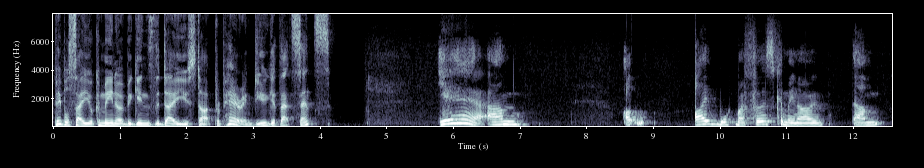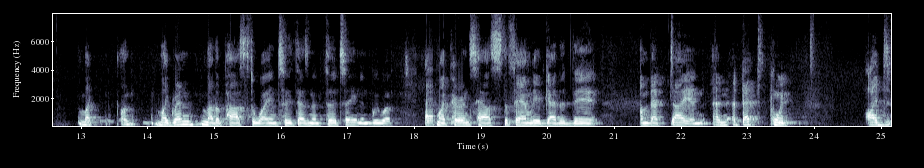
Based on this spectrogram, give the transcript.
people say your Camino begins the day you start preparing. Do you get that sense? Yeah. Um, I, I, walked my first Camino um, my my grandmother passed away in 2013, and we were at my parents' house. The family had gathered there on that day, and and at that point, I'd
